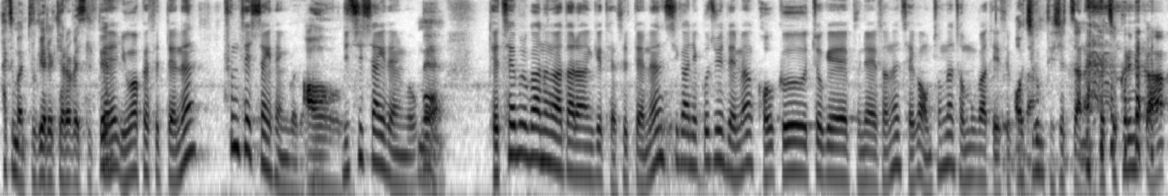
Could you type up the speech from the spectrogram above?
하지만 두 개를 결합했을 때 근데 융합했을 때는 틈새 시장이 되는 거죠. 아우. 니치 시장이 되는 거고 네. 대체 불가능하다라는 게 됐을 때는 시간이 꾸준히 되면 거- 그쪽의 분야에서는 제가 엄청난 전문가가 돼 있을 거다. 어, 지금 되셨잖아요. 그렇죠. 그러니까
